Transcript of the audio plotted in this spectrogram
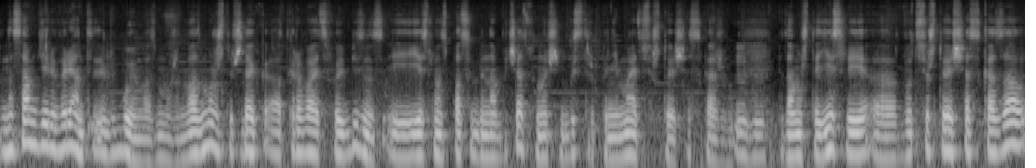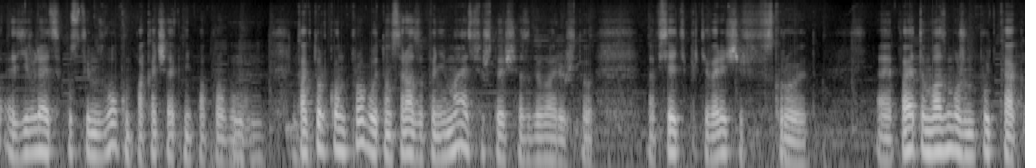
На самом деле вариант любой возможен. Возможно, что человек открывает свой бизнес, и если он способен обучаться, он очень быстро понимает все, что я сейчас скажу. Мгм. Потому что если э, вот все, что я сейчас сказал, является пустым звуком, пока человек не попробовал. Мгм. Как только он пробует, он сразу понимает все, что я сейчас говорю, что все эти противоречия вскроют. Э, Поэтому возможен путь, как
